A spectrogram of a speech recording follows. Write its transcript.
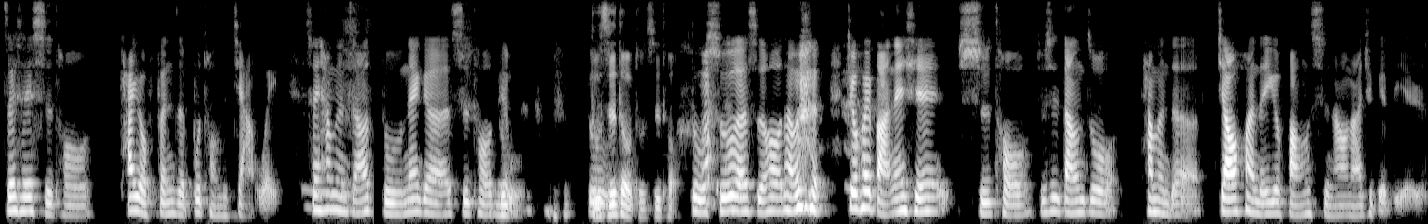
这些石头它有分着不同的价位，所以他们只要赌那个石头赌赌石头赌石头赌输 的时候，他们 就会把那些石头就是当做他们的交换的一个方式，然后拿去给别人。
